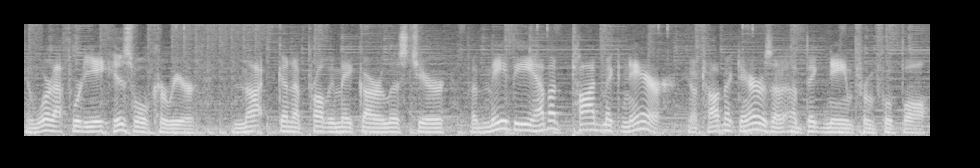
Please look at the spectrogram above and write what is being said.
and wore that 48 his whole career. Not gonna probably make our list here, but maybe how about Todd McNair? You know, Todd McNair is a, a big name from football,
